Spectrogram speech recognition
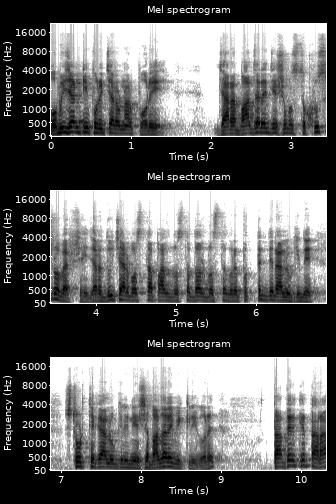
অভিযানটি পরিচালনার পরে যারা বাজারে যে সমস্ত খুচরো ব্যবসায়ী, যারা দুই চার বস্তা, পাঁচ বস্তা, দশ বস্তা করে প্রত্যেক দিন আলু কিনে, স্টোর থেকে আলু কিনে নিয়ে এসে বাজারে বিক্রি করে, তাদেরকে তারা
